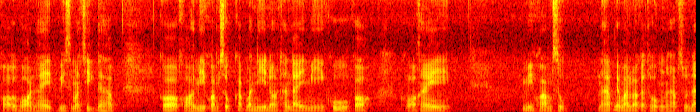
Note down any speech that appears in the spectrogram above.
ขออวยพรให้พี่สมาชิกนะครับ ก็ขอให้มีความสุขกับวันนี้เนาะท่านใดมีคู่ก็ขอให้มีความสุข นะครับในวันลอยกระทงนะครับ ส่วนใด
